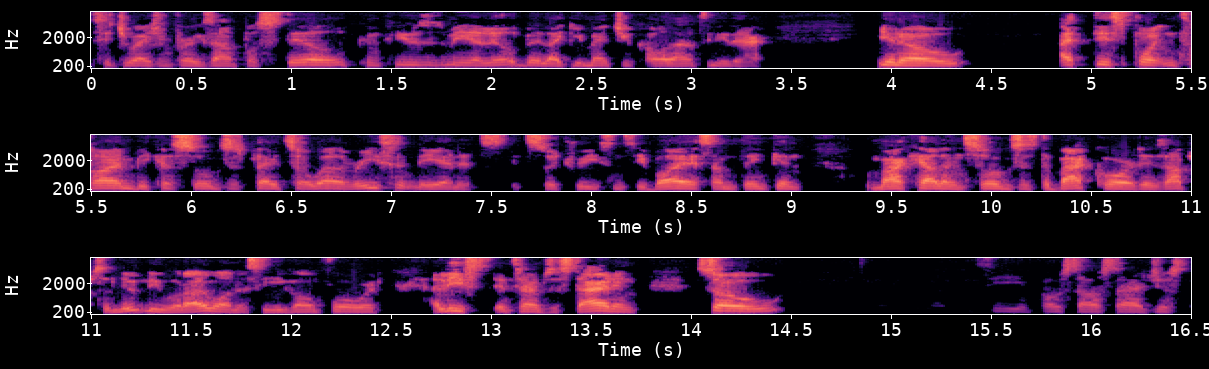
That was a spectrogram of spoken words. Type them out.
situation, for example, still confuses me a little bit. Like you mentioned, Cole Anthony there. You know, at this point in time, because Suggs has played so well recently, and it's it's such recency bias, I'm thinking Mark and Suggs as the backcourt is absolutely what I want to see going forward, at least in terms of starting. So, see in post All Star just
